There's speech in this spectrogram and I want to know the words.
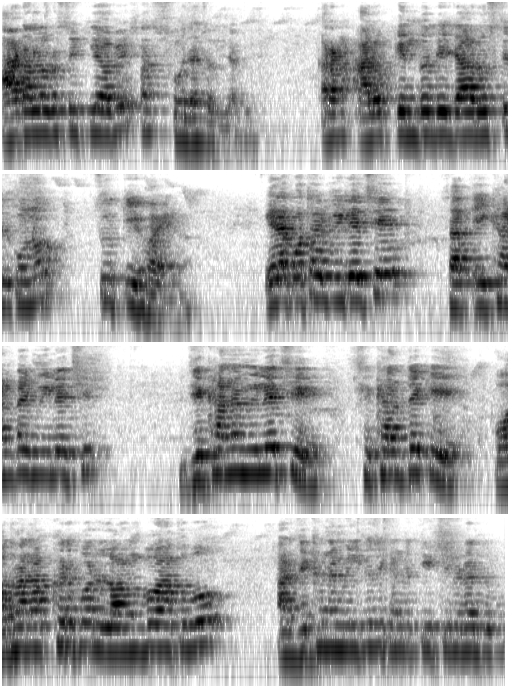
আর আলোক রশ্মি কী হবে? তার সোজা চলে যাবে। কারণ আলোক কেন্দ্র দিয়ে যাওয়া রশ্মির কোনো চ্যুতি হয় না। এরা কোথায় মিলেছে? স্যার এইখানটায় মিলেছে। যেখানে মিলেছে, সেখান থেকে প্রধান অক্ষরের পর লম্ব আঁকবো, আর যেখানে মিলছে সেখান তীর চিহ্নটা দেবো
